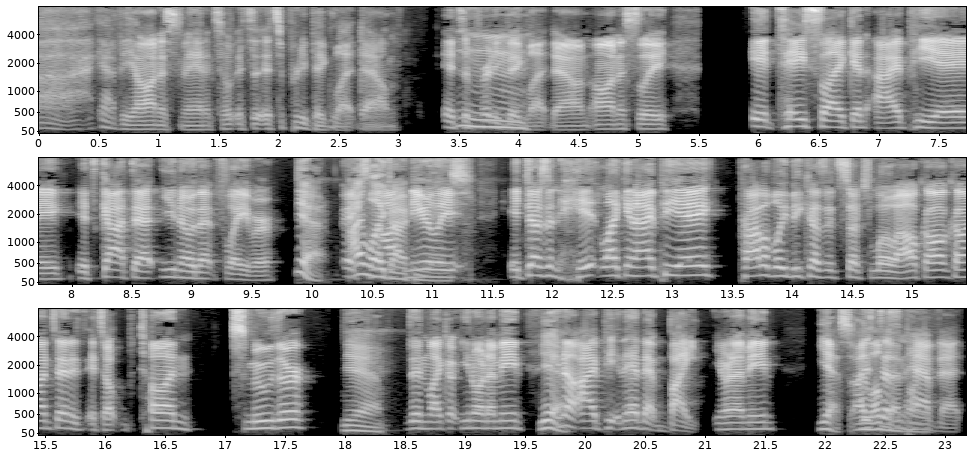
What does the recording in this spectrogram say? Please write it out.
ah, I gotta be honest, man. It's a, it's a, it's a pretty big letdown. It's a pretty Mm. big letdown, honestly. It tastes like an IPA. It's got that, you know, that flavor. Yeah, I like not IPAs. nearly- It doesn't hit like an IPA, probably because it's such low alcohol content. It's, it's a ton smoother yeah. than like a, you know what I mean. Yeah. You know, IPA they have that bite. You know what I mean. yes, I this love doesn't that. have that.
